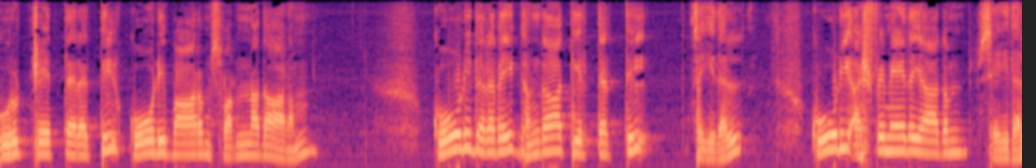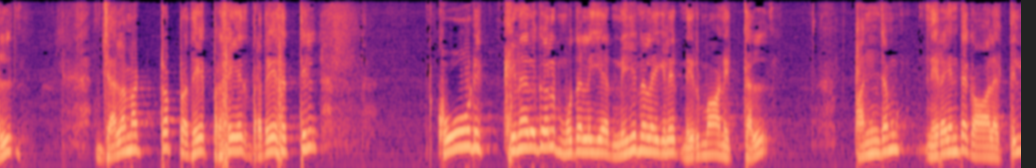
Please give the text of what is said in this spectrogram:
குருட்சேத்திரத்தில் கோடி பாரம் ஸ்வர்ணதானம் கோடி தடவை கங்கா தீர்த்தத்தில் செய்தல் கோடி அஸ்வமேத யாகம் செய்தல் ஜலமற்ற பிரதே பிரதே பிரதேசத்தில் கோடி கிணறுகள் முதலிய நீர்நிலைகளை நிர்மாணித்தல் பஞ்சம் நிறைந்த காலத்தில்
